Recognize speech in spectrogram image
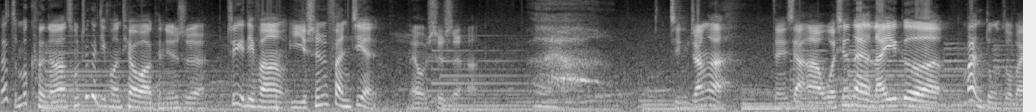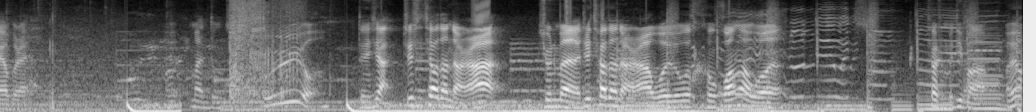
那怎么可能啊？从这个地方跳啊，肯定是这个地方以身犯贱。来，我试试啊！哎呀，紧张啊！等一下啊，我现在来一个慢动作吧，要不然。慢动作，哎呦！等一下，这是跳到哪儿啊，兄弟们？这跳到哪儿啊？我我很慌啊！我跳什么地方啊？哎呦！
